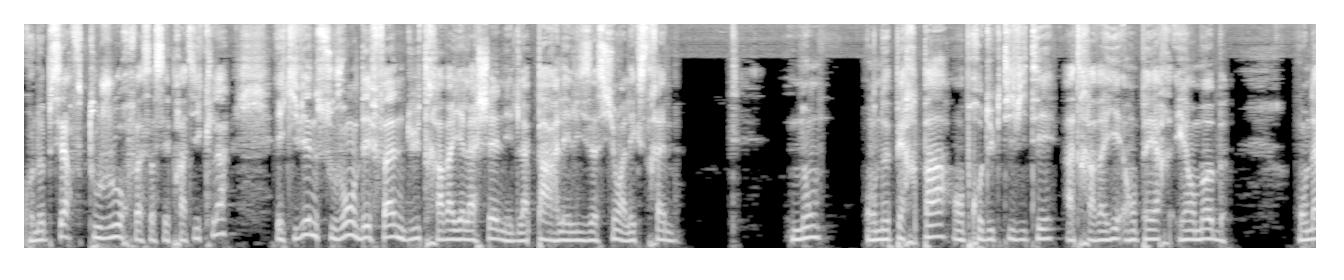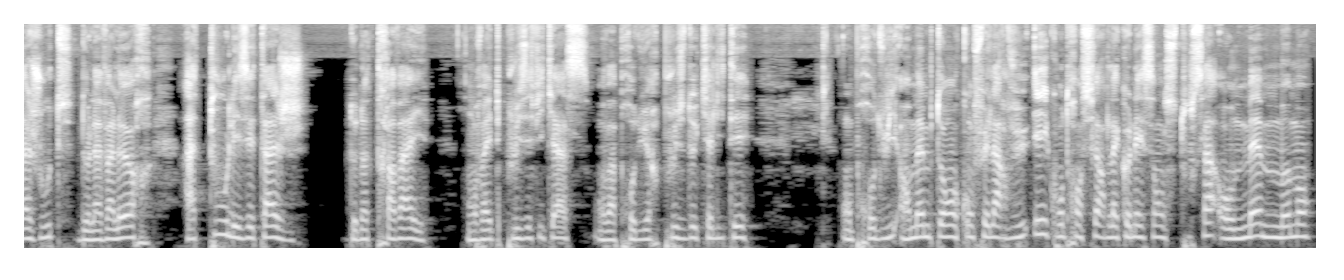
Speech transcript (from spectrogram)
qu'on observe toujours face à ces pratiques-là, et qui viennent souvent des fans du travail à la chaîne et de la parallélisation à l'extrême. Non, on ne perd pas en productivité à travailler en pair et en mob. On ajoute de la valeur à tous les étages de notre travail. On va être plus efficace, on va produire plus de qualité. On produit en même temps qu'on fait la revue et qu'on transfère de la connaissance, tout ça au même moment.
